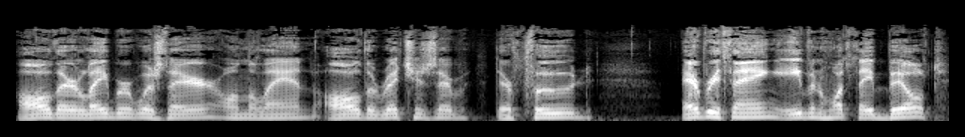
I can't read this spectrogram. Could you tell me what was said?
All their labor was there on the land, all the riches, their, their food, everything, even what they built,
